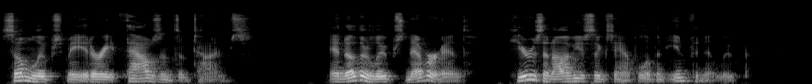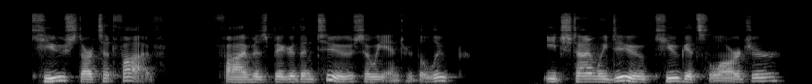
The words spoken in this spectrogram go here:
Some loops may iterate thousands of times, and other loops never end. Here's an obvious example of an infinite loop. Q starts at 5. 5 is bigger than 2, so we enter the loop. Each time we do, q gets larger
